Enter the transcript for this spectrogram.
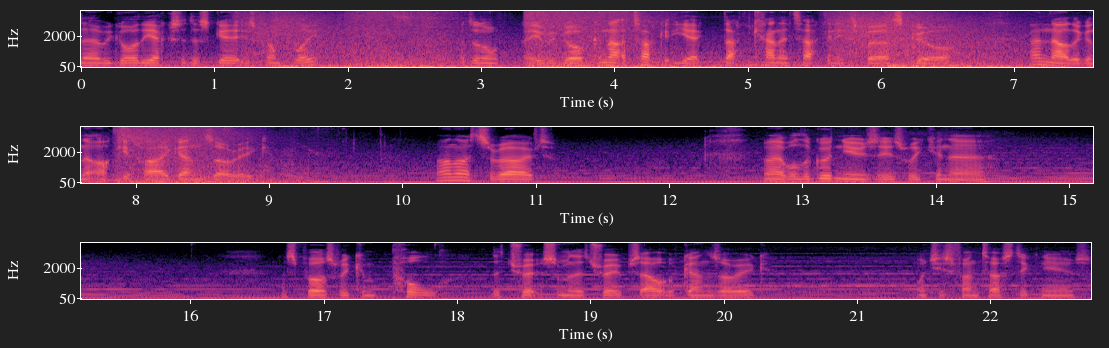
There we go, the Exodus gate is complete. I don't know, here we go, can that attack it? Yeah, that can attack in its first go. And now they're going to occupy Ganzorig. Oh no, it's arrived. Right, well the good news is we can, uh, I suppose we can pull the some of the troops out of Ganzorig, which is fantastic news.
